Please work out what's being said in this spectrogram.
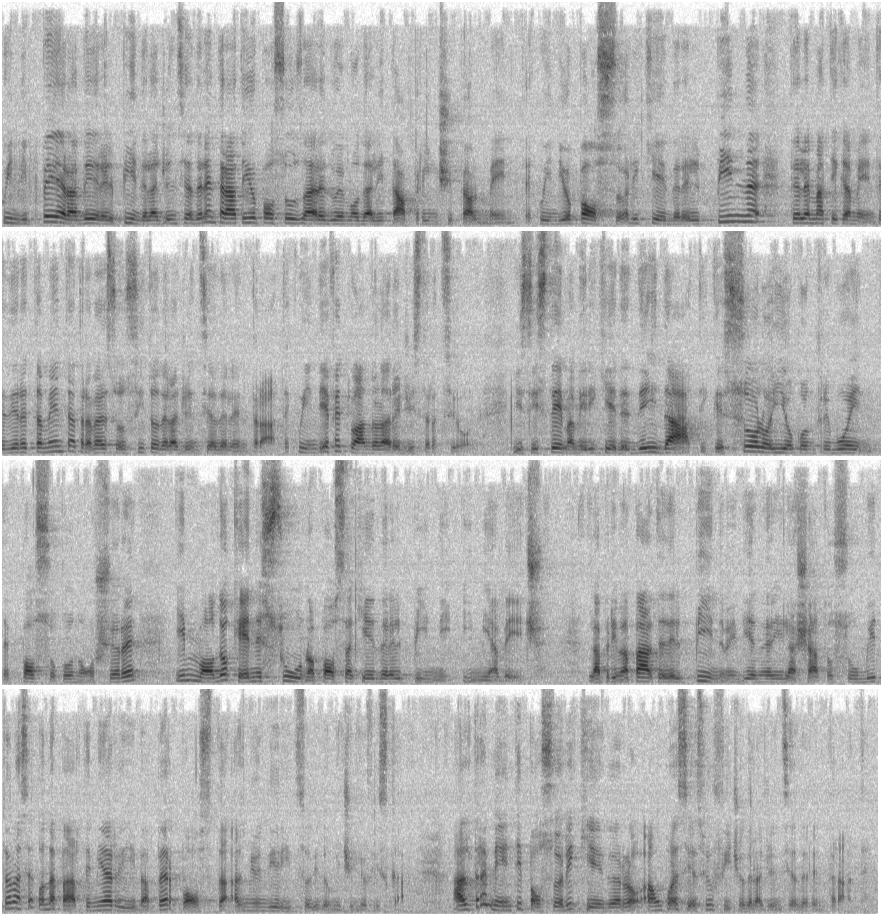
Quindi per avere il PIN dell'Agenzia delle Entrate io posso usare due modalità principalmente, quindi io posso richiedere il PIN telematicamente, direttamente attraverso il sito dell'Agenzia delle Entrate, quindi effettuando la registrazione il sistema mi richiede dei dati che solo io contribuente posso conoscere in modo che nessuno possa chiedere il PIN in mia vece. La prima parte del PIN mi viene rilasciato subito, la seconda parte mi arriva per posta al mio indirizzo di domicilio fiscale. Altrimenti posso richiederlo a un qualsiasi ufficio dell'Agenzia delle Entrate.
